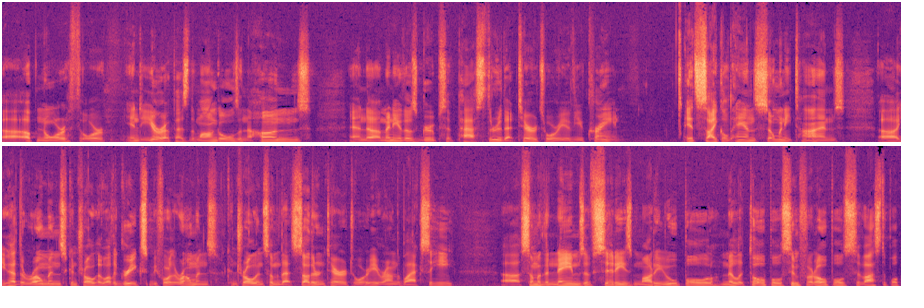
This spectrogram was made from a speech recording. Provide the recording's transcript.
uh, up north, or into Europe as the Mongols and the Huns. And uh, many of those groups have passed through that territory of Ukraine. It's cycled hands so many times. Uh, you had the Romans control, it, well, the Greeks before the Romans controlling some of that southern territory around the Black Sea. Uh, some of the names of cities, Mariupol, Melitopol, Simferopol, Sevastopol,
